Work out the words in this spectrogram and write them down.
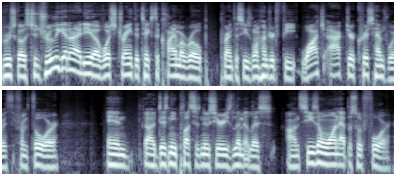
Bruce goes to truly get an idea of what strength it takes to climb a rope. Parentheses 100 feet. Watch actor Chris Hemsworth from Thor in uh, Disney Plus's new series Limitless on season one, episode four,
